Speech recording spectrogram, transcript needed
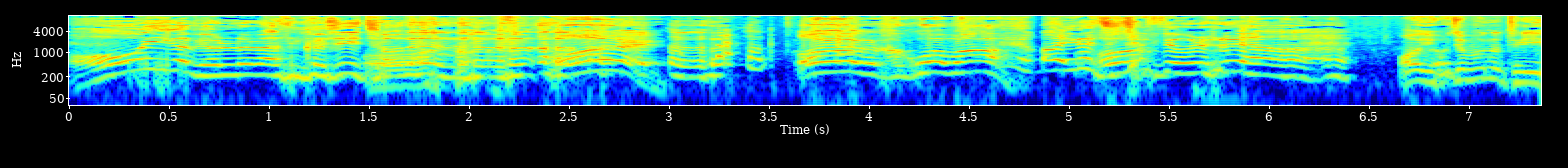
어이가 별로라는 거지, 저는. 어이, 어이 갖고 와봐. 아, 이거 진짜 별로야. 어 여자분들 되게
